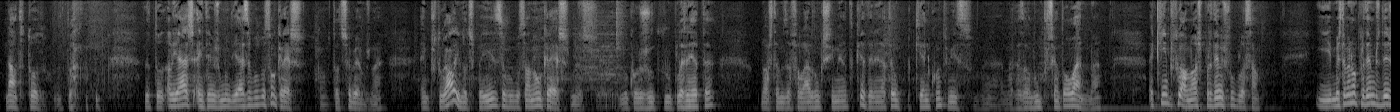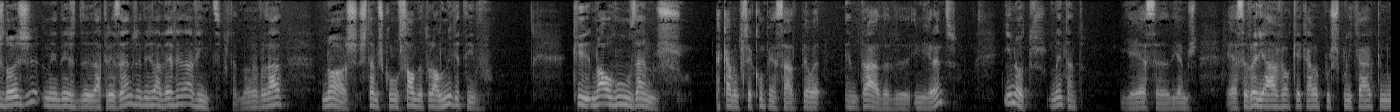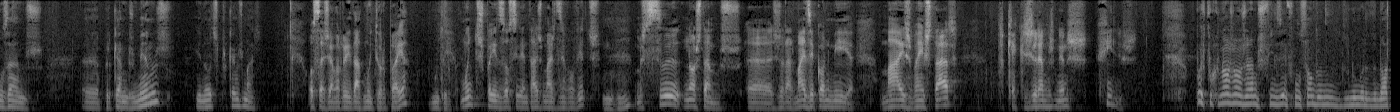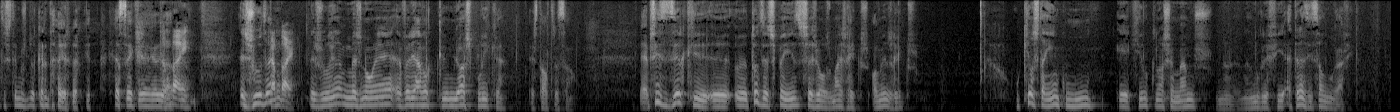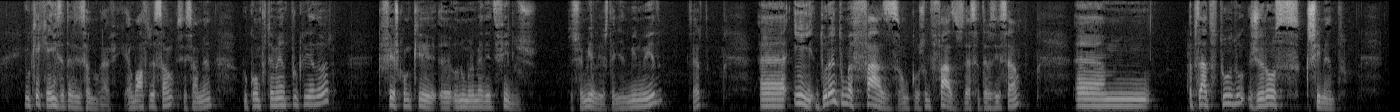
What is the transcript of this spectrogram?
Não, de todo. De todo. De todo. Aliás, em termos mundiais, a população cresce, como todos sabemos, não é? Em Portugal e noutros países, a população não cresce, mas no conjunto do planeta, nós estamos a falar de um crescimento que até é tão pequeno quanto isso, é? na razão de 1% ao ano. Não é? Aqui em Portugal, nós perdemos população. E- mas também não perdemos desde hoje, nem desde há 3 anos, nem desde há 10, nem há 20. Portanto, na verdade, nós estamos com um saldo natural negativo que, em alguns anos, acaba por ser compensado pela entrada de imigrantes e noutros, nem tanto. E é essa, digamos, é essa variável que acaba por explicar que nos anos eh, percamos menos e noutros percamos mais. Ou seja, é uma realidade muito europeia, Muito europeu. muitos países ocidentais mais desenvolvidos, Uhum. mas se nós estamos a gerar mais economia, mais bem-estar, porque é que geramos menos filhos? Pois porque nós não geramos filhos em função do, do número de notas que temos na carteira. Essa é que é a realidade. Também, Ajuda, também. ajuda, mas não é a variável que melhor explica esta alteração. É preciso dizer que eh, todos estes países, sejam os mais ricos ou menos ricos, o que eles têm em comum é aquilo que nós chamamos, na, na demografia, a transição demográfica. E o que é que é isso, a transição demográfica? É uma alteração, essencialmente, do comportamento procriador, que fez com que eh, o número médio de filhos das famílias tenha diminuído, certo? Ah, e durante uma fase, um conjunto de fases dessa transição, hum, apesar de tudo, gerou-se crescimento.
